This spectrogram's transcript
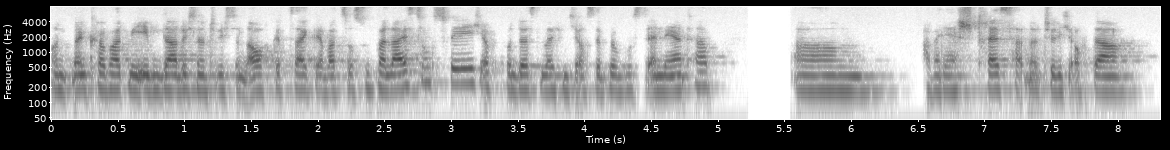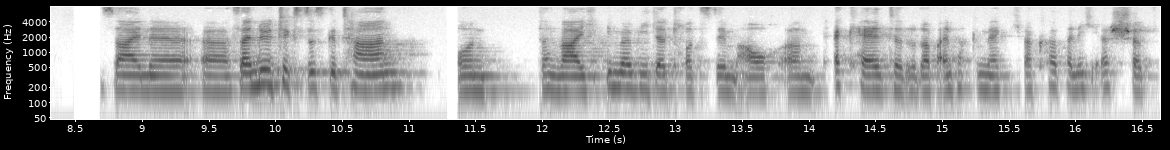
Und mein Körper hat mir eben dadurch natürlich dann auch gezeigt, er war zwar super leistungsfähig, aufgrund dessen, weil ich mich auch sehr bewusst ernährt habe. Ähm, aber der Stress hat natürlich auch da seine, äh, sein Nötigstes getan. Und dann war ich immer wieder trotzdem auch ähm, erkältet oder habe einfach gemerkt, ich war körperlich erschöpft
